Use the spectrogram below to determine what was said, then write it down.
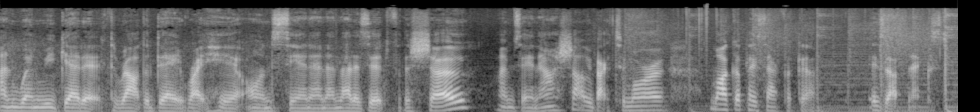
and when we get it throughout the day right here on CNN. And that is it for the show. I'm Zain Asher. I'll be back tomorrow. Marketplace Africa is up next.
